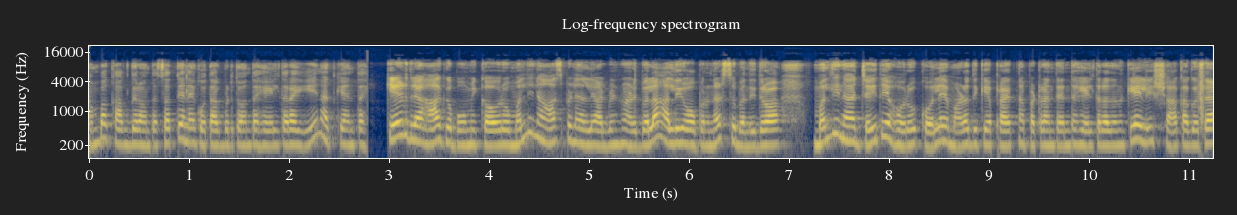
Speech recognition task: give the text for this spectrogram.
ನಂಬಕ್ಕಾಗ್ದಿರೋ ಅಂತ ಸತ್ಯನೇ ಗೊತ್ತಾಗ್ಬಿಡ್ತು ಅಂತ ಹೇಳ್ತಾರೆ. ಏನು ಅದಕ್ಕೆ ಅಂತ ಕೇಳಿದ್ರೆ ಆಗ ಭೂಮಿಕಾ ಅವರು ಮಲ್ಲಿನ ಹಾಸ್ಪಿಟಲ್ನಲ್ಲಿ ಅಡ್ಮಿಟ್ ಮಾಡಿದ್ವಲ್ಲ, ಅಲ್ಲಿ ಒಬ್ಬರು ನರ್ಸ್ ಬಂದಿದ್ರು. ಮಲ್ಲಿನ ಜೈದೇವ್ ಅವರು ಕೊಲೆ ಮಾಡೋದಕ್ಕೆ ಪ್ರಯತ್ನ ಪಟ್ಟರಂತೆ ಅಂತ ಹೇಳ್ತಾರೆ. ಅದನ್ನು ಕೇಳಿ ಶಾಕ್ ಆಗುತ್ತೆ.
